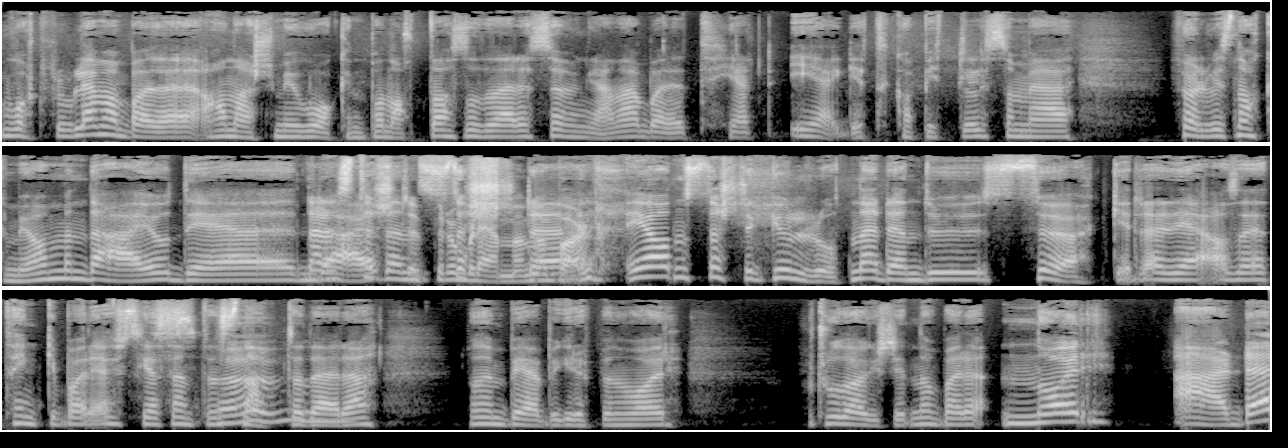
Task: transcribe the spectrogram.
Vårt problem er bare han er så mye våken på natta, så det der søvngreiene er bare et helt eget kapittel som jeg føler vi snakker mye om, men det er jo det Det er det største den problemet med barn. Ja, den største gulroten er den du søker. Er Altså, jeg tenker bare Jeg husker jeg sendte en snap til dere på den babygruppen vår for to dager siden og bare Når er det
